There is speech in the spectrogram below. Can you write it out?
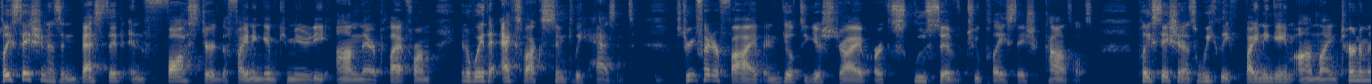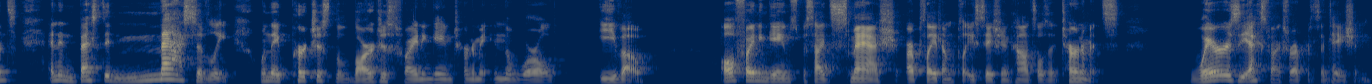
PlayStation has invested and fostered the fighting game community on their platform in a way that Xbox simply hasn't. Street Fighter V and Guilty Gear Strive are exclusive to PlayStation consoles. PlayStation has weekly fighting game online tournaments and invested massively when they purchased the largest fighting game tournament in the world, EVO. All fighting games besides Smash are played on PlayStation consoles at tournaments. Where is the Xbox representation?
